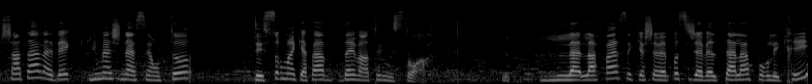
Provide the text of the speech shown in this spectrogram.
Chantal, avec l'imagination que tu as, tu es sûrement capable d'inventer une histoire. La- L'affaire, c'est que je savais pas si j'avais le talent pour l'écrire.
